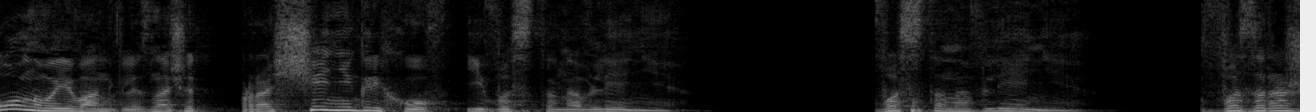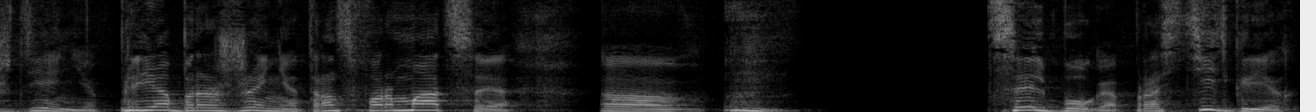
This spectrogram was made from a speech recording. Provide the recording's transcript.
полного Евангелия значит прощение грехов и восстановление. Восстановление, возрождение, преображение, трансформация. Э, цель Бога – простить грех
